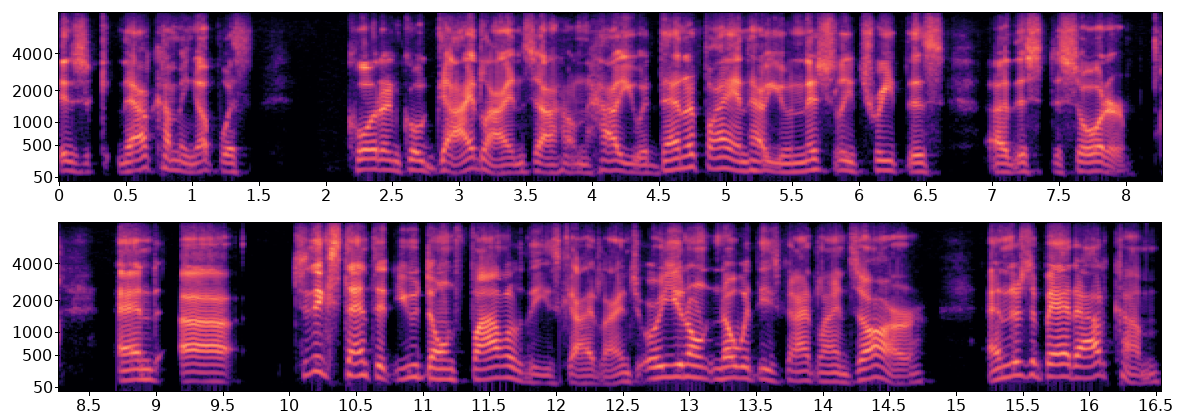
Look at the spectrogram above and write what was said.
is now coming up with quote unquote guidelines on how you identify and how you initially treat this uh, this disorder, and uh, to the extent that you don't follow these guidelines or you don't know what these guidelines are, and there's a bad outcome,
